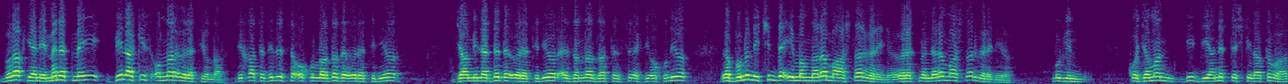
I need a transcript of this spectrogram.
Bırak yani men etmeyi bilakis onlar öğretiyorlar. Dikkat edilirse okullarda da öğretiliyor. Camilerde de öğretiliyor. Ezanlar zaten sürekli okunuyor. Ve bunun için de imamlara maaşlar veriliyor. Öğretmenlere maaşlar veriliyor. Bugün kocaman bir diyanet teşkilatı var.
